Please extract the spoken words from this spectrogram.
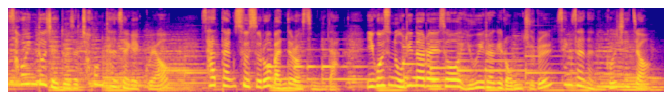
서인도 제도에서 처음 탄생했고요. 사탕 수수로 만들었습니다. 이곳은 우리나라에서 유일하게 럼주를 생산하는 곳이죠.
